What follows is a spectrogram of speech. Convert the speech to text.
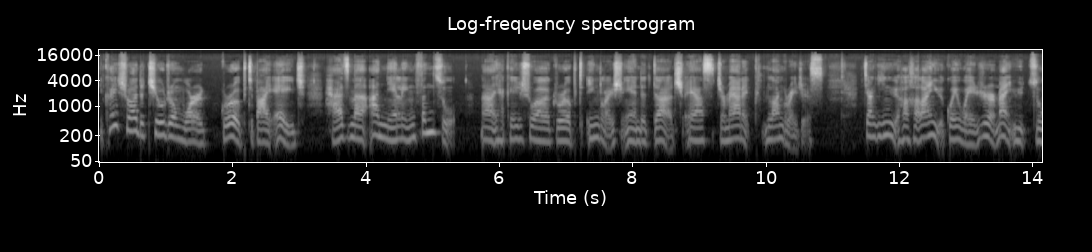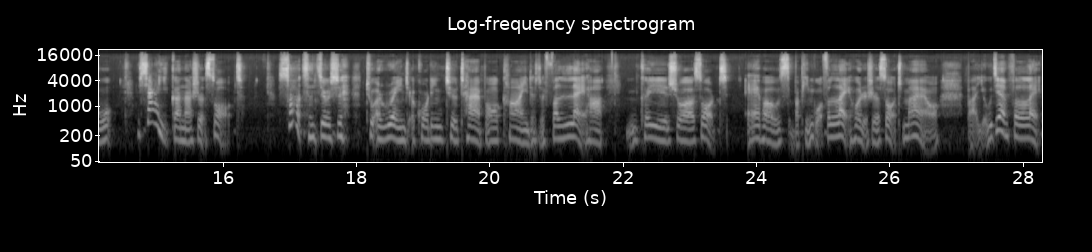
你可以说 the children were grouped by age，孩子们按年龄分组。那你还可以说 grouped English and Dutch as Germanic languages，将英语和荷兰语归为日耳曼语族。下一个呢是 sort。Sort 就是 to arrange according to type or kind 是分类哈，你可以说 sort apples 把苹果分类，或者是 sort mail 把邮件分类。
